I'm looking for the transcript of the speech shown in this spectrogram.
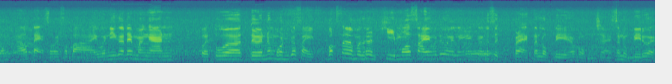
รองเท้าแตะสบายๆวันนี้ก็ได้มางานเปิดตัวเดินทั้งบนก็ใส่บ็อกเซอร์มาเลยขี่มอไซค์มาด้วยอะไรเงี้ยก็รู้สึกแปลกตลกดีครับผมใช่สนุกดีด้วย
